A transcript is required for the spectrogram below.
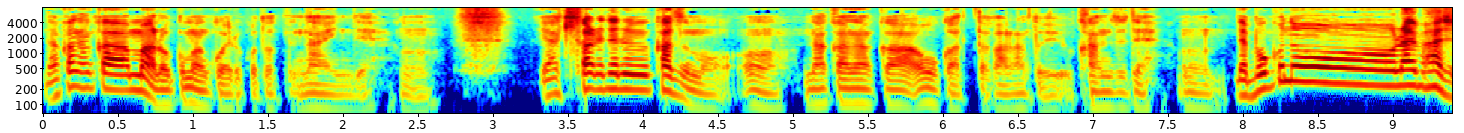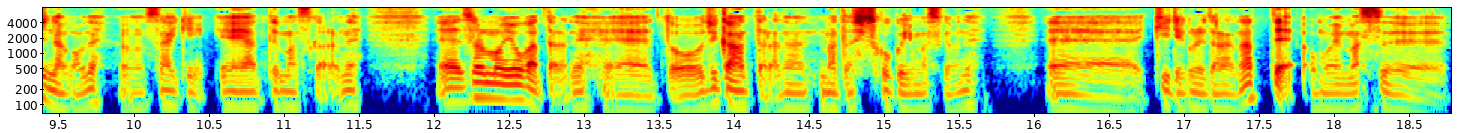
なかなか、まあ、6万超えることってないんで、うん。いや、聞かれてる数も、うん、なかなか多かったかなという感じで、うん。で、僕のライブ配信なんかもね、うん、最近、えーやってますからね。えーそれもよかったらね、えっ、と、時間あったらね、またしつこく言いますけどね、えー聞いてくれたらなって思います。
